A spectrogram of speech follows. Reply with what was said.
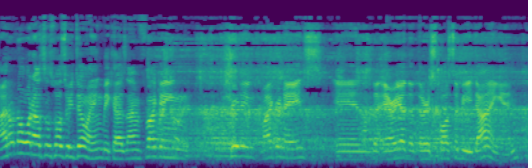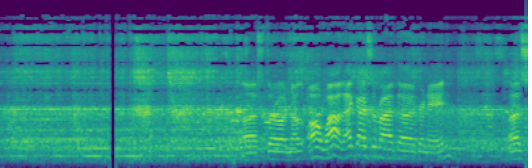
I don't know what else I'm supposed to be doing because I'm fucking shooting my grenades in the area that they're supposed to be dying in. Throw another. Oh wow, that guy survived the grenade. Let's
